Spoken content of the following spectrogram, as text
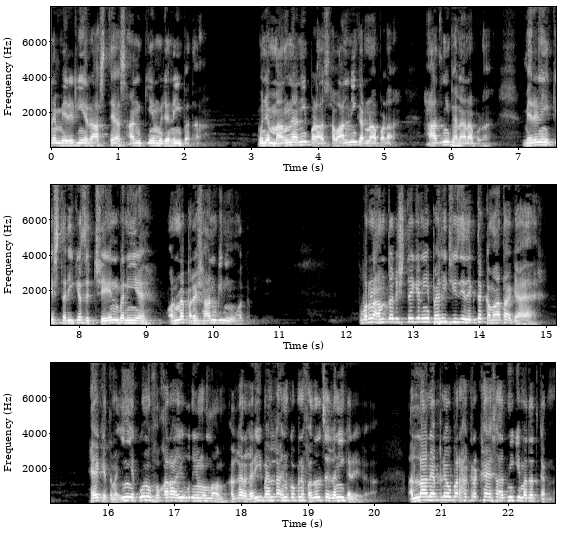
نے میرے لیے راستے آسان کیے مجھے نہیں پتا۔ مجھے مانگنا نہیں پڑا، سوال نہیں کرنا پڑا، ہاتھ نہیں پھیلانا پڑا۔ میرے لیے کس طریقے سے چین بنی ہے اور میں پریشان بھی نہیں ہوا کبھی۔ تو ورنہ ہم تو رشتے کے لیے پہلی چیز یہ دیکھتے کماتا کیا ہے؟ ہے کتنا؟ این یقون فقرا اللہ۔ اگر غریب ہے اللہ، ان کو اپنے فضل سے غنی کرے گا۔ اللہ نے اپنے اوپر حق رکھا ہے اس آدمی کی مدد کرنا۔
